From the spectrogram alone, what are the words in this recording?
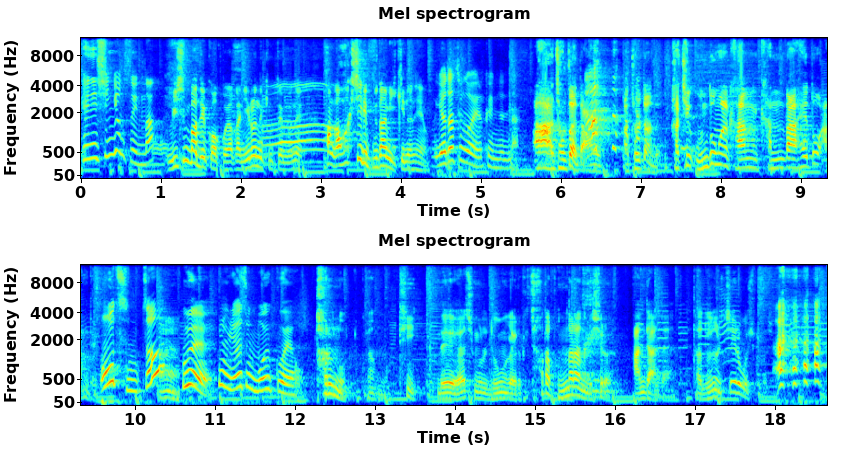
괜히 신경 쓰인다? 의심받을 것 같고 약간 이런 느낌 때문에 뭔가 확실히 부담이 있기는 해요. 여자친구가 이렇게 입는다. 아 절대 안 돼. 아, 아, 절대 안 돼. 같이 운동을 간, 간다 해도 안 돼. 어 진짜? 네. 왜? 그럼 여자친구 뭐 입고 해요? 다른 옷 그냥 뭐 티. 내 여자친구를 누군가 이렇게 쳐다본다라는 게 싫어요. 안 돼, 안 돼, 안 돼. 다 눈을 찌르고 싶어. 져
